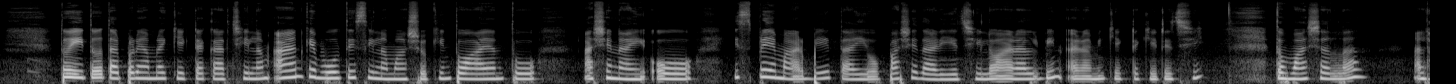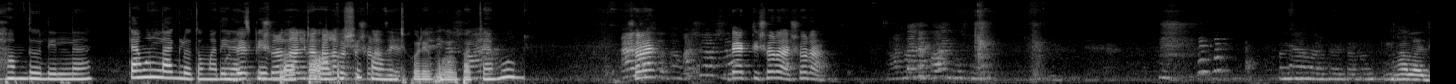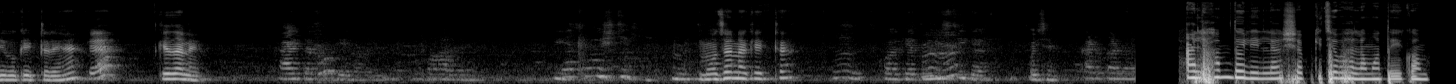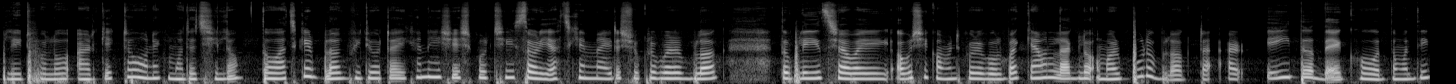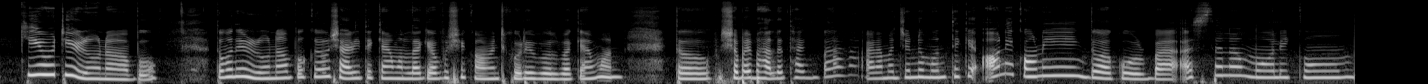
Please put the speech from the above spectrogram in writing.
তো এই তো তারপরে আমরা কেকটা কাটছিলাম। আয়ানকে বলতেছিলাম, আসো। কিন্তু আয়ান তো আসে নাই। ও স্প্রে মারবে, তাই ও পাশে দাঁড়িয়েছিল আর আলবিন, আর আমি কেকটা কেটেছি। তো মাশাল্লাহ আলহামদুলিল্লাহ। কেমন লাগল তোমাদের সরা ব্লগটা? অবশ্যই কমেন্ট করে বলবা কেমন? সরা ব্যাগটি সরা সরা। ভালো দিব কেকটা রে হ্যাঁ? কে? জানে? মজা না কেকটা? আলহামদুলিল্লাহ সব কিছু ভালো মতোই কমপ্লিট হলো। আর কেকটাও অনেক মজা ছিল। তো আজকের ব্লগ ভিডিওটা এখানেই শেষ করছি। সরি আজকের না, এটা শুক্রবারের ব্লগ তো প্লিজ সবাই অবশ্যই কমেন্ট করে বলবা, কেমন লাগল আমার পুরো ব্লগটা আর এই তো দেখো, তোমাদের কিউটি রুনা আপু তোমাদের রোনা পোকেও শাড়িতে কেমন লাগে অবশ্যই কমেন্ট করে বলবা কেমন? তো সবাই ভালো থাকবা আর আমার জন্য মন থেকে অনেক অনেক দোয়া করবা। আসসালামু আলাইকুম।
